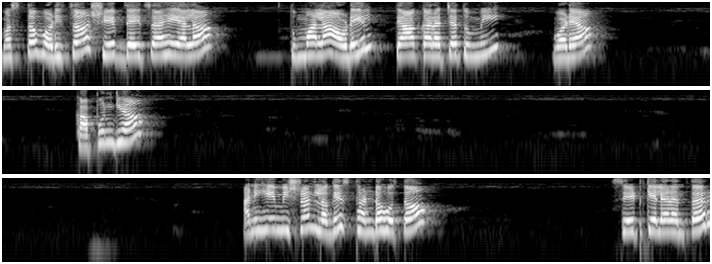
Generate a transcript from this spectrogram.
मस्त वडीचा शेप द्यायचा आहे याला. तुम्हाला आवडेल त्या आकाराच्या तुम्ही वड्या कापून घ्या. आणि हे मिश्रण लगेच थंड होतं. सेट केल्यानंतर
